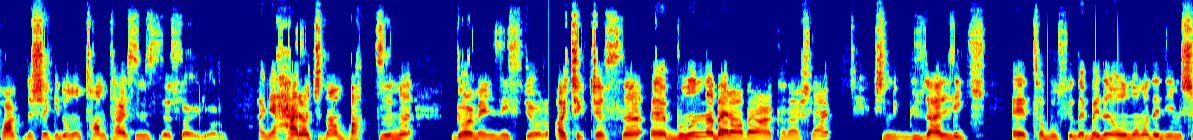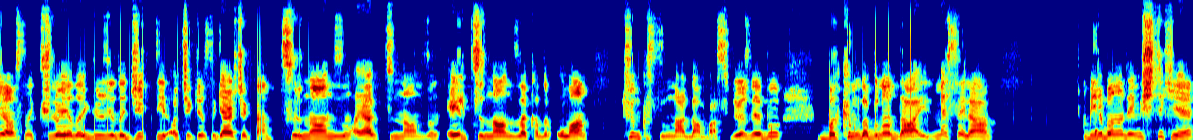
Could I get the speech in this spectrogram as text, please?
farklı şekilde onun tam tersini size söylüyorum. Hani, her açıdan baktığımı görmenizi istiyorum açıkçası. Eee, bununla beraber arkadaşlar, şimdi güzellik, eee, tabusu ya da beden olumlama dediğimiz şey aslında kilo ya da yüz ya da cilt değil. Açıkçası gerçekten tırnağınızın, ayak tırnağınızın, el tırnağınıza kadar olan tüm kısımlardan bahsediyoruz ve bu bakım da buna dâhil. Mesela biri bana demişti ki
